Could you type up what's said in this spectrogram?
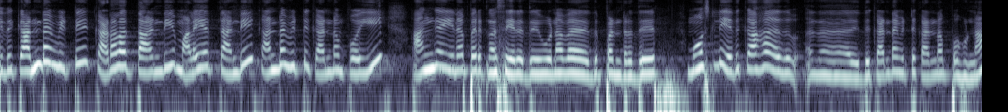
இது கண்டம் விட்டு கடலை தாண்டி மலையை தாண்டி கண்டம் விட்டு கண்டம் போய் அங்கே இனப்பெருக்கம் செய்கிறது உணவை இது பண்ணுறது மோஸ்ட்லி எதுக்காக அது இது கண்டம் விட்டு கண்டம் போகும்னா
